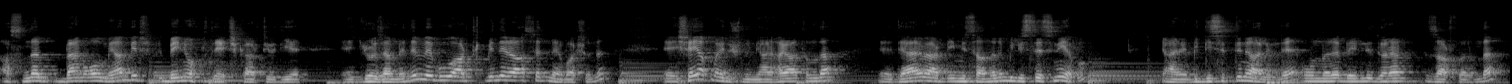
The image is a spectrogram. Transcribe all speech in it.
aslında ben olmayan bir beni ortaya çıkartıyor diye e, gözlemledim ve bu artık beni rahatsız etmeye başladı. E, şey yapmayı düşündüm yani hayatımda e, değer verdiğim insanların bir listesini yapıp yani bir disiplin halinde onlara belli dönem zarflarında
